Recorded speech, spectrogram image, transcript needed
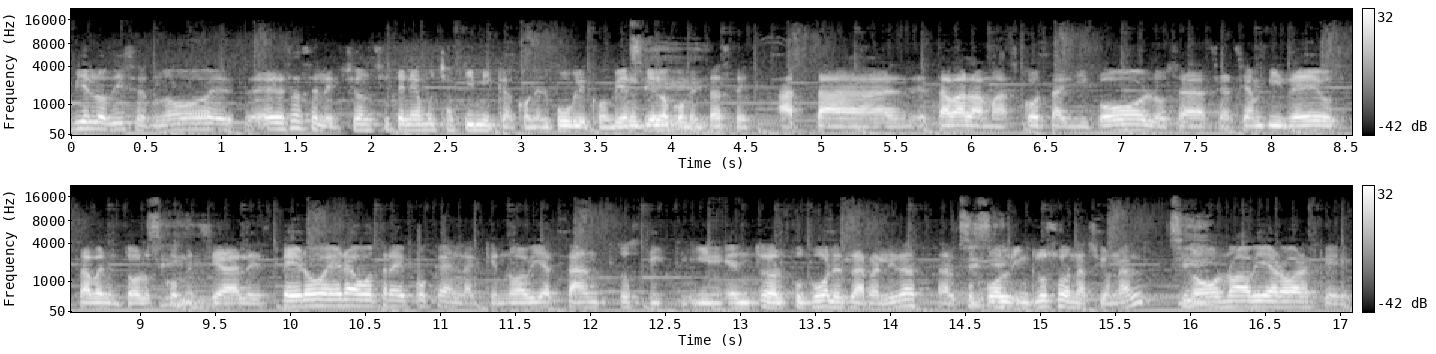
bien lo dices, ¿no? Esa selección sí tenía mucha química con el público, bien, bien lo comentaste. Hasta estaba la mascota Gigol, o sea, se hacían videos, estaban en todos los comerciales, pero era otra época en la que no había tantos y dentro del fútbol es la realidad al fútbol incluso nacional. No, no había ahora que,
